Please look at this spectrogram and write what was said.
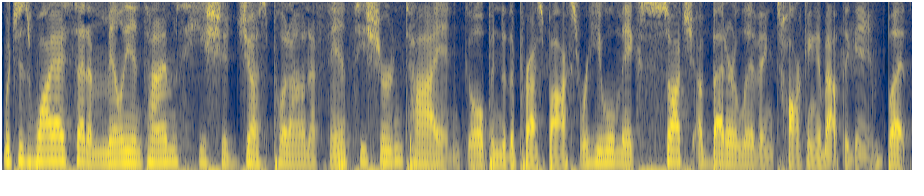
Which is why I said a million times he should just put on a fancy shirt and tie and go up into the press box where he will make such a better living talking about the game. But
